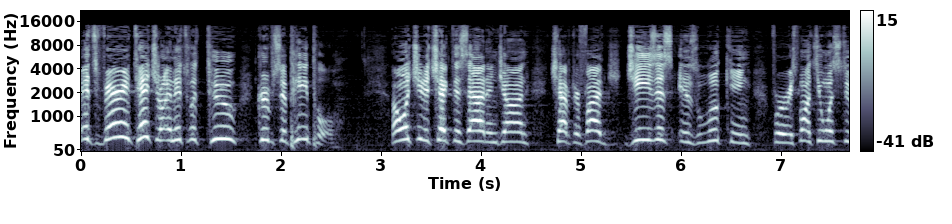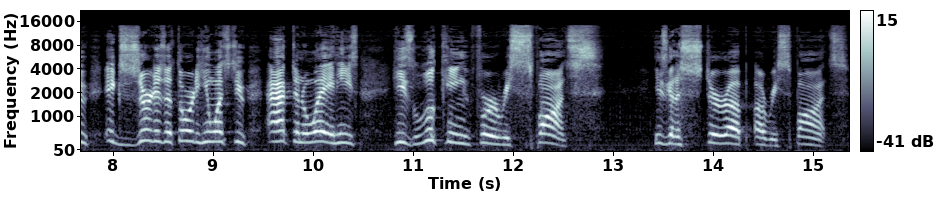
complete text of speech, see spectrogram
It's very intentional, and it's with two groups of people. I want you to check this out in John chapter 5. Jesus is looking for a response. He wants to exert his authority, he wants to act in a way, and he's, he's looking for a response. He's going to stir up a response.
